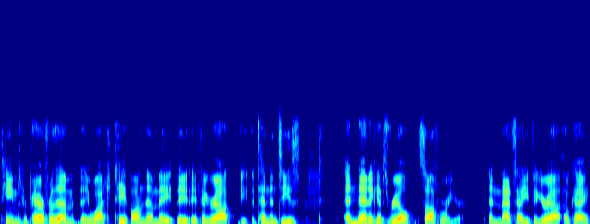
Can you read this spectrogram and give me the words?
teams prepare for them. They watch tape on them. They they they figure out the, the tendencies, and then it gets real sophomore year, and that's how you figure out okay,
